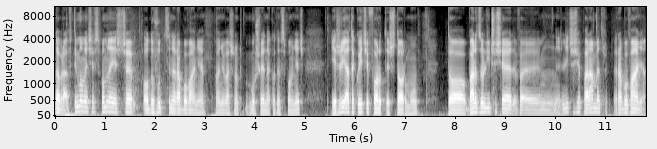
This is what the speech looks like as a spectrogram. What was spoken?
Dobra, w tym momencie wspomnę jeszcze o dowódcy na rabowanie, ponieważ no, muszę jednak o tym wspomnieć. Jeżeli atakujecie forty sztormu, to bardzo liczy się, liczy się parametr rabowania.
